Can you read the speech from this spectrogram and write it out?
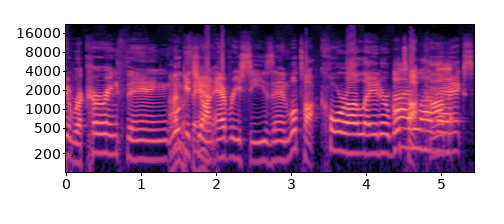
a recurring thing. We'll I'm get you on every season. We'll talk Cora later. We'll I talk love it. comics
